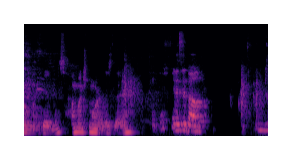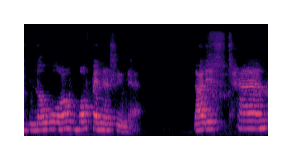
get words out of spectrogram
Oh my goodness. How much more is there? Isabel. No, we're, we're finishing it. That is 10.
